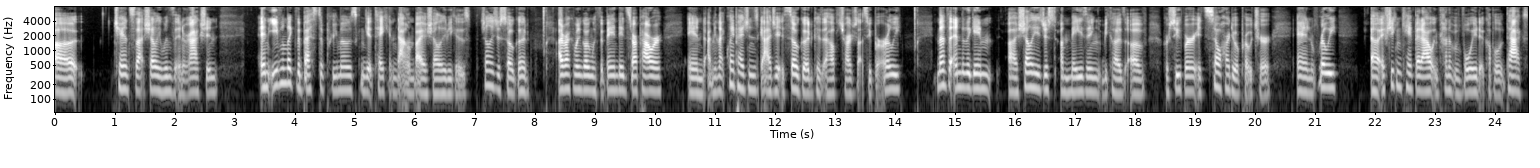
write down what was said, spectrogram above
uh, chance that Shelly wins the interaction. And even like the best of primos can get taken down by a Shelly because Shelly's just so good. I recommend going with the Band Aid Star Power. And I mean, that Clay Pigeon's gadget is so good because it helps charge that super early. And at the end of the game, uh, Shelly is just amazing because of her super. It's so hard to approach her. And really, uh, if she can camp it out and kind of avoid a couple of attacks,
